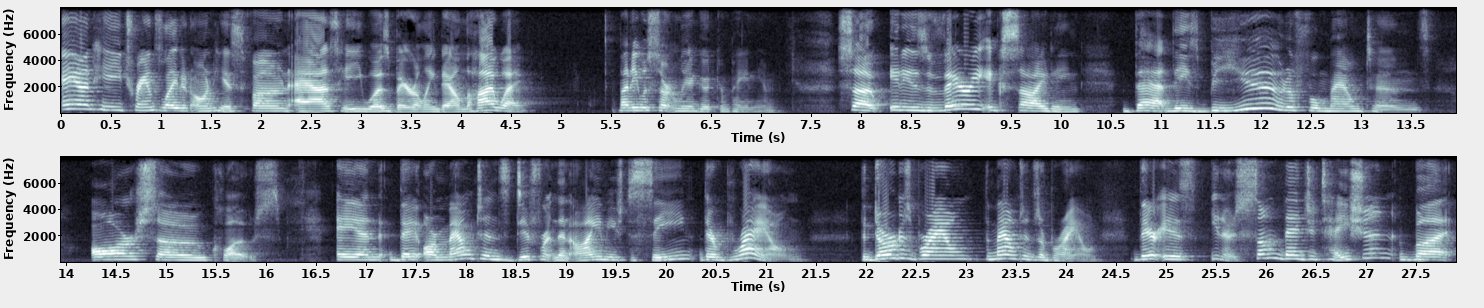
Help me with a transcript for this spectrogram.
And he translated on his phone as he was barreling down the highway. But he was certainly a good companion. So it is very exciting that these beautiful mountains are so close and they are mountains different than I am used to seeing. They're brown. The dirt is brown, the mountains are brown. There is, you know, some vegetation, but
